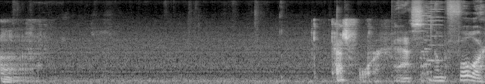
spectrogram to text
uh, pass four. Pass number four.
